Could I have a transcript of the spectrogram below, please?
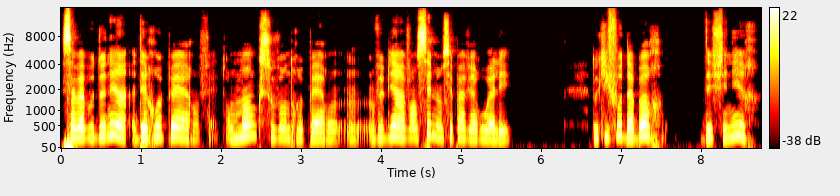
Ça va vous donner des repères, en fait. On manque souvent de repères. On, on veut bien avancer, mais on ne sait pas vers où aller. Donc il faut d'abord définir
